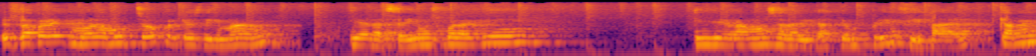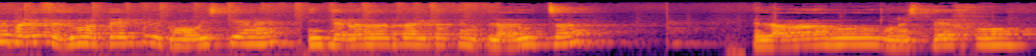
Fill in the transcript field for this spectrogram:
Esta pared mola mucho porque es de imán. Y ahora seguimos por aquí y llegamos a la habitación principal, que a mí me parece de un hotel porque como veis tiene integrado dentro de la habitación la ducha, el lavabo, un espejo,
